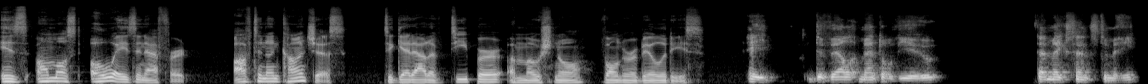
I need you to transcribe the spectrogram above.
is almost always an effort, often unconscious, to get out of deeper emotional vulnerabilities. A developmental view that makes sense to me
